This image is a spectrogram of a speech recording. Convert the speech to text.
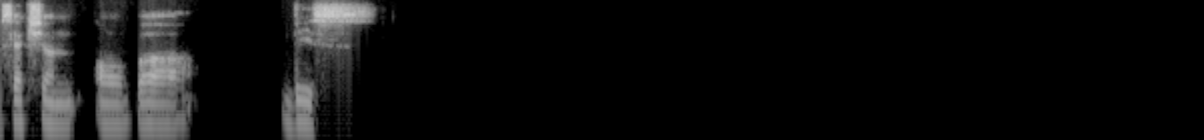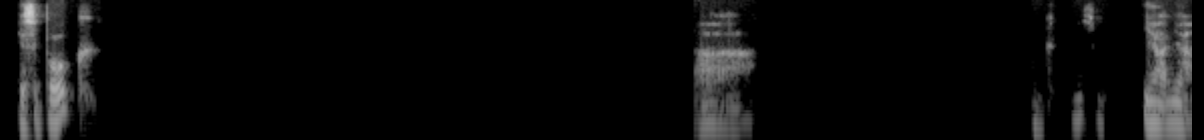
section of this this book. Uh, yeah yeah.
